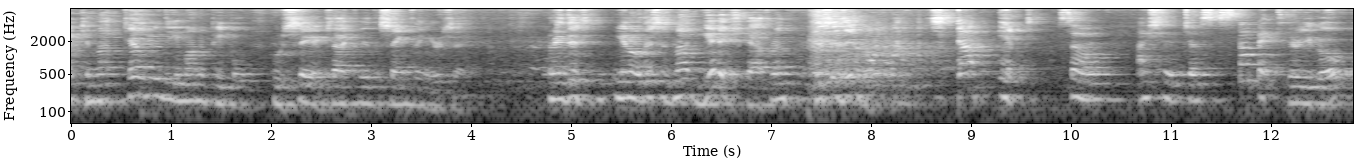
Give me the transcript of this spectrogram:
I cannot tell you the amount of people who say exactly the same thing you're saying. I mean, this, you know, this is not Yiddish, Catherine. This is English. Stop it. So, I should just stop it. There you go.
